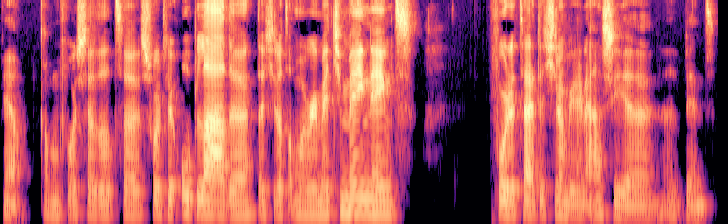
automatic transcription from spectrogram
Ja, ik kan me voorstellen dat uh, soort weer opladen, dat je dat allemaal weer met je meeneemt voor de tijd dat je dan weer in Azië uh, bent.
